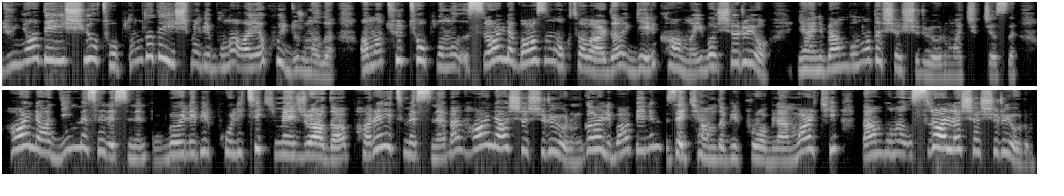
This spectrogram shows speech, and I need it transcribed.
dünya değişiyor, toplum da değişmeli, buna ayak uydurmalı. Ama Türk toplumu ısrarla bazı noktalarda geri kalmayı başarıyor. Yani ben buna da şaşırıyorum açıkçası. Hala din meselesinin böyle bir politik mecrada para etmesine ben hala şaşırıyorum. Galiba benim zekamda bir problem var ki ben buna ısrarla şaşırıyorum.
